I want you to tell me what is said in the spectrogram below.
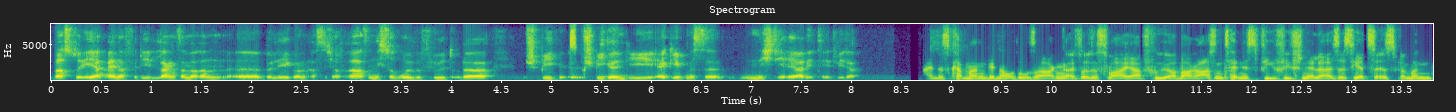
Warst du eher einer für die langsameren äh, Belege und hast dich auf Rasen nicht so wohl gefühlt oder spiegeln die Ergebnisse nicht die Realität wieder? Nein, das kann man genau so sagen. Also das war ja, früher war Rasentennis viel, viel schneller, als es jetzt ist. Wenn man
